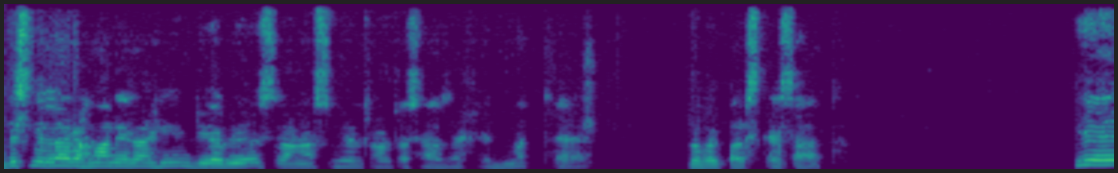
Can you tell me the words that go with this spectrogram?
बिस्मिल्लाहिर्रहमानिर्रहीम dear viewers Rana Suhail Toronto से हाजिर खिदमत है ग्लोबल पल्स के साथ। ये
